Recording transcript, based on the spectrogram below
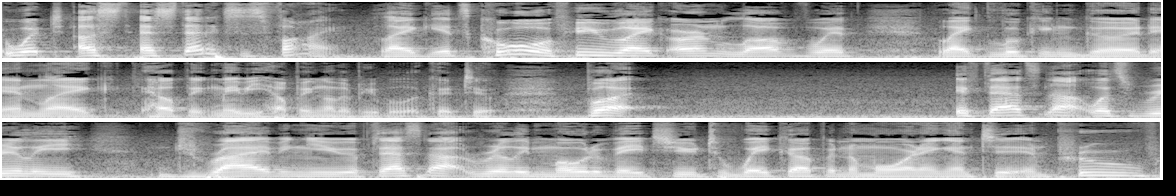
which aesthetics is fine. Like it's cool if you like are in love with like looking good and like helping maybe helping other people look good too. But if that's not what's really driving you, if that's not really motivates you to wake up in the morning and to improve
